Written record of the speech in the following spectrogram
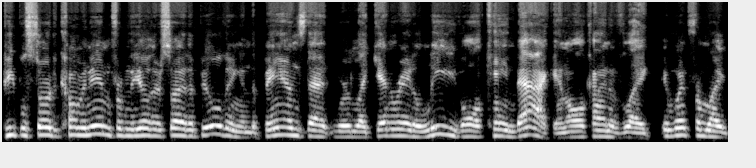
people started coming in from the other side of the building, and the bands that were like getting ready to leave all came back, and all kind of like it went from like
